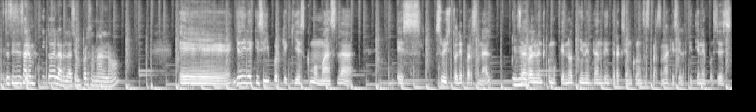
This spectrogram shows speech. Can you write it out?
Este sí se sale un poquito de la relación personal, ¿no? Eh, yo diría que sí, porque aquí es como más la. Es su historia personal. O sea, realmente como que no tiene tanta interacción con otros personajes y la que tiene pues es...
